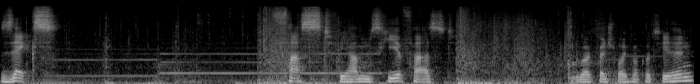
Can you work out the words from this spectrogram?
Sechs. Fast. Wir haben es hier fast. Die Workbench brauche ich mal kurz hier hin.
